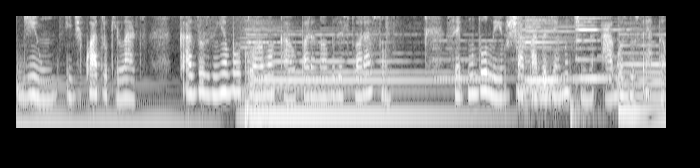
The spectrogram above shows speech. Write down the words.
de um e de quatro quilates, Casuzinha voltou ao local para novas explorações, segundo o livro Chapada Diamantina, Águas do Sertão,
